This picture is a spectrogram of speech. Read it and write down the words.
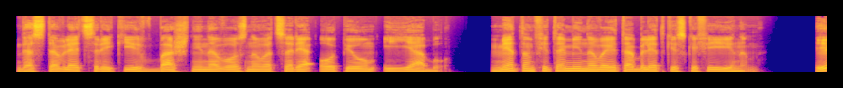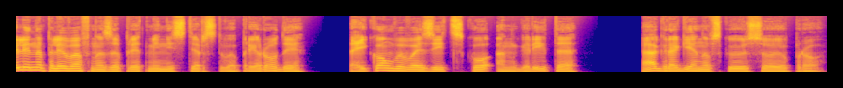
Доставлять с реки в башни навозного царя опиум и ябу, метамфетаминовые таблетки с кофеином, или, наплевав на запрет Министерства природы, тайком вывозить с Ко-Ангрита агрогеновскую сою ПРО.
